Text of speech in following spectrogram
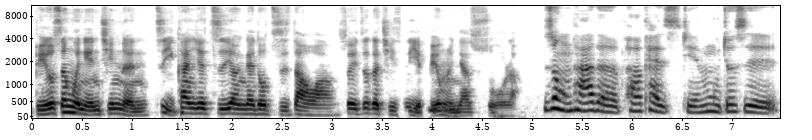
比如身为年轻人，自己看一些资料应该都知道啊，所以这个其实也不用人家说了。用他的 podcast 节目就是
